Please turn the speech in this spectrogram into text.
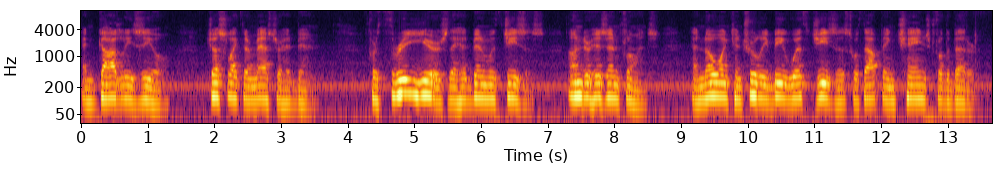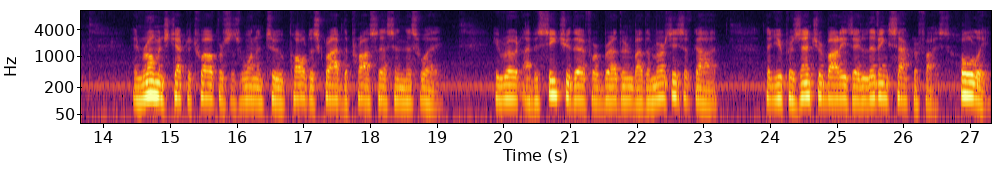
and godly zeal, just like their master had been. For three years they had been with Jesus, under his influence, and no one can truly be with Jesus without being changed for the better. In Romans chapter 12, verses 1 and 2, Paul described the process in this way. He wrote, I beseech you, therefore, brethren, by the mercies of God, that you present your bodies a living sacrifice, holy,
